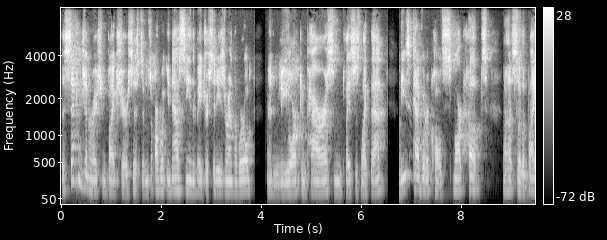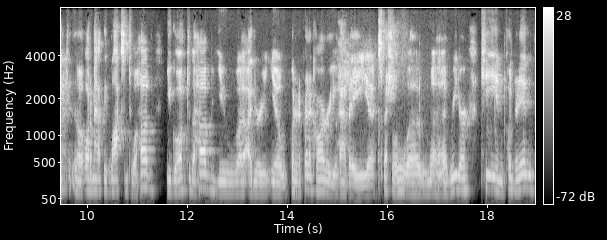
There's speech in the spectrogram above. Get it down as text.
The second generation bike share systems are what you now see in the major cities around the world, in New York and Paris and places like that. These have what are called smart hubs. Uh, so the bike uh, automatically locks into a hub. You go up to the hub. You uh, either you know put in a credit card or you have a uh, special um, uh, reader key and put it in.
